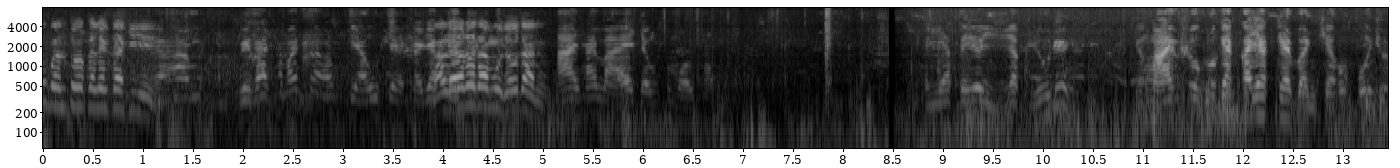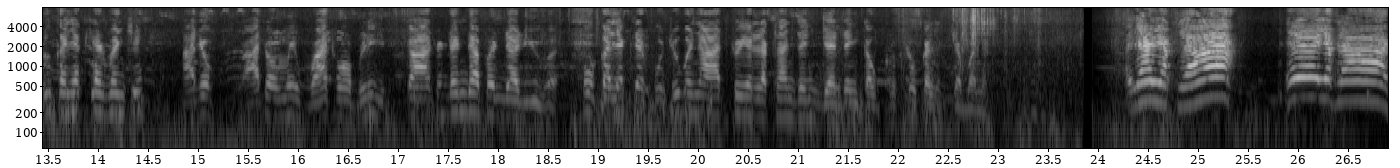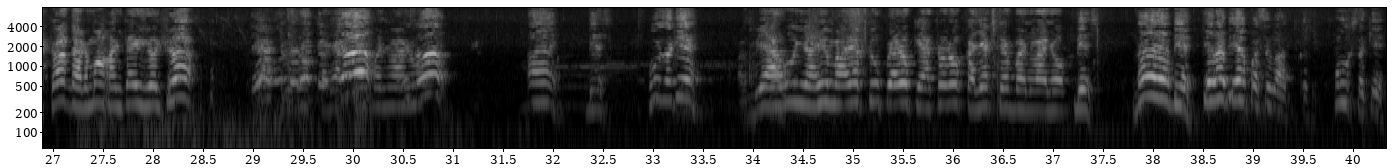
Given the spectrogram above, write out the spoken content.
બનતો કલેક્ટર કીએ છે હું જઉં લખ્યું છોકરું કે કલેક્ટર બનશે. હું પૂછડું કલેક્ટર બનશે? આ આ તો અમે વાત સાંભળી કે આ તો દંડા પંડાડ્યું હોય. હું કલેક્ટર પૂછું બને આ તો એ લખલાને જઈને ઘેર જઈને કહું શું કલેક્ટર બને. અલ્યા લખલા! એ લખલા! તો ઘરમાં હંતાઈ ગયો છો? બનવાનું. બેસ. હું સકી બે નહીં મારે તું પેલો કહેતો કલેક્ટર બનવાનો. બેસ. ના ના બે પેલા બે પછી વાત કરું. હું સકે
